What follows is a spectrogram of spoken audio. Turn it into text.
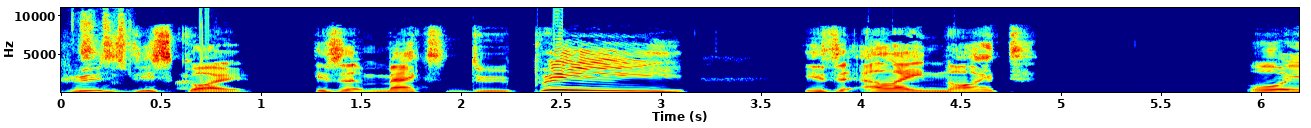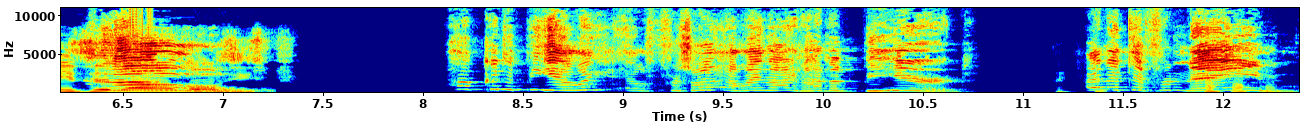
who's this guy? Is it Max Dupri? Is it LA Knight? Or is it uh, his How could it be LA? Of all, LA Knight had a beard and a different name.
